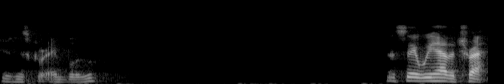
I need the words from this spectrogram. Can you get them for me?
choose this gray blue. Let's say we have a track.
